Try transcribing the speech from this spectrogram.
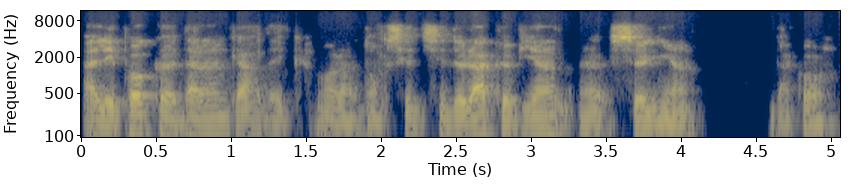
à l'époque d'Alain Kardec. Voilà, donc c'est de là que vient euh, ce lien. D'accord?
